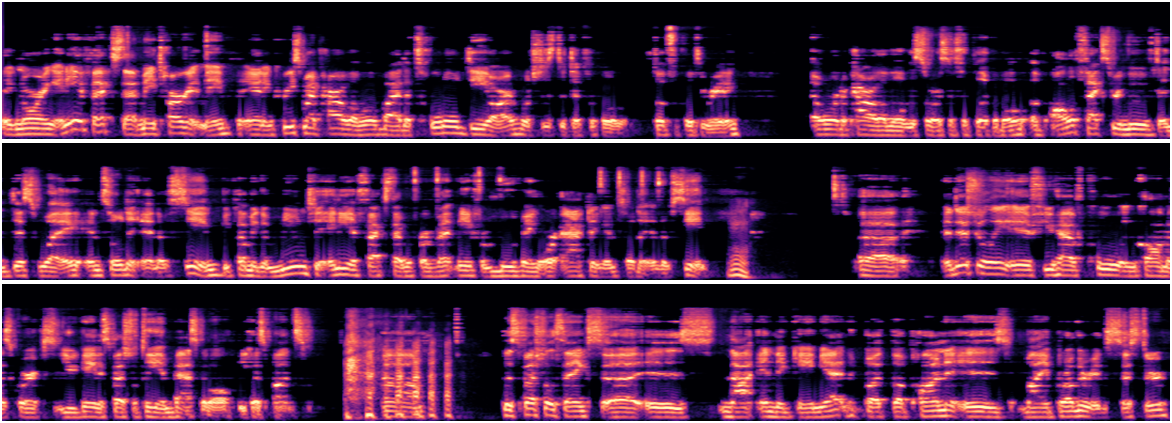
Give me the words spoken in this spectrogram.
ignoring any effects that may target me, and increase my power level by the total DR, which is the difficult difficulty rating, or the power level of the source if applicable, of all effects removed in this way until the end of scene, becoming immune to any effects that would prevent me from moving or acting until the end of scene. Hmm. Uh, additionally, if you have cool and calm as quirks, you gain a specialty in basketball because puns. Um, the special thanks uh, is not in the game yet, but the pun is my brother and sister.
